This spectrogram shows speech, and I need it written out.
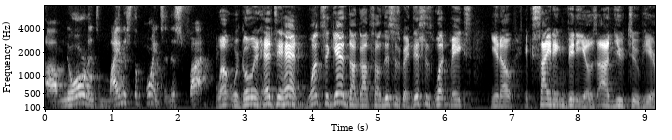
um, New Orleans minus the points in this spot. Well, we're going head to head once again, Doug Upstone. This is great. This is what makes you know exciting videos on YouTube here.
